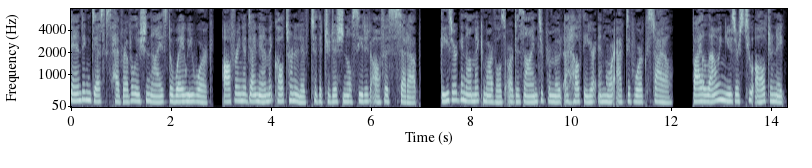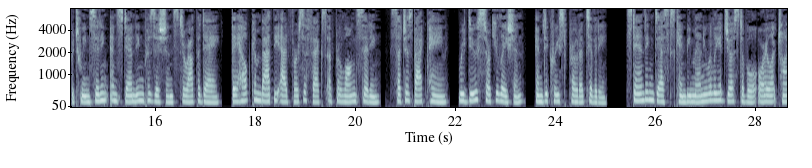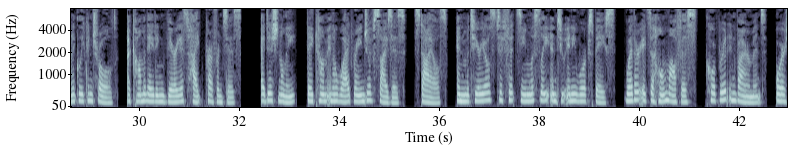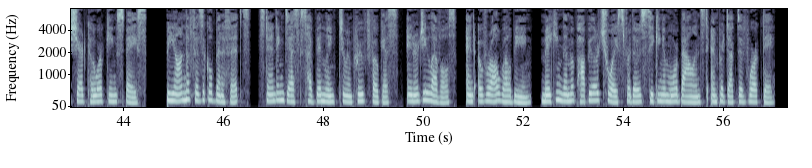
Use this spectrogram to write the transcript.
Standing desks have revolutionized the way we work, offering a dynamic alternative to the traditional seated office setup. These ergonomic marvels are designed to promote a healthier and more active work style. By allowing users to alternate between sitting and standing positions throughout the day, they help combat the adverse effects of prolonged sitting, such as back pain, reduced circulation, and decreased productivity. Standing desks can be manually adjustable or electronically controlled, accommodating various height preferences. Additionally, they come in a wide range of sizes, styles, and materials to fit seamlessly into any workspace, whether it's a home office, corporate environment, or a shared co working space. Beyond the physical benefits, standing desks have been linked to improved focus, energy levels, and overall well being, making them a popular choice for those seeking a more balanced and productive workday.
